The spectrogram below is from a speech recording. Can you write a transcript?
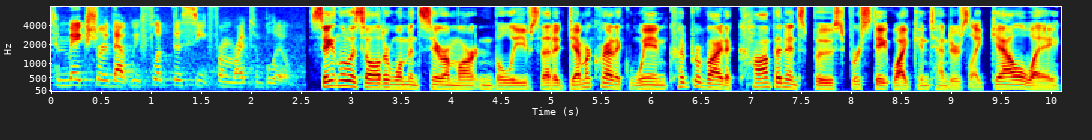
to make sure that we flip this seat from red to blue. St. Louis Alderwoman Sarah Martin believes that a Democratic win could provide a confidence boost for statewide contenders like Galloway,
